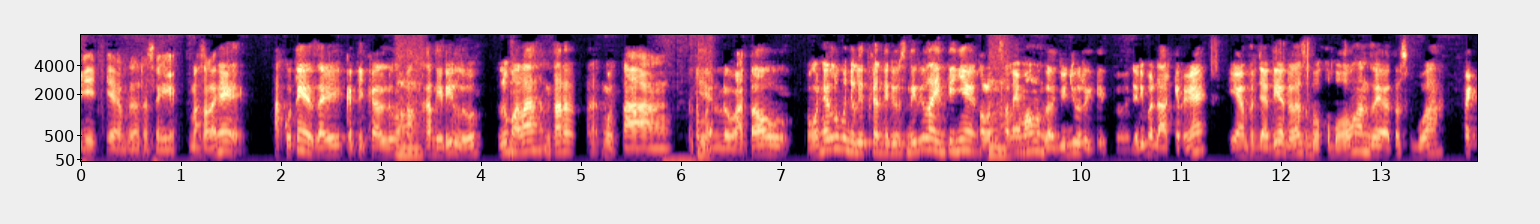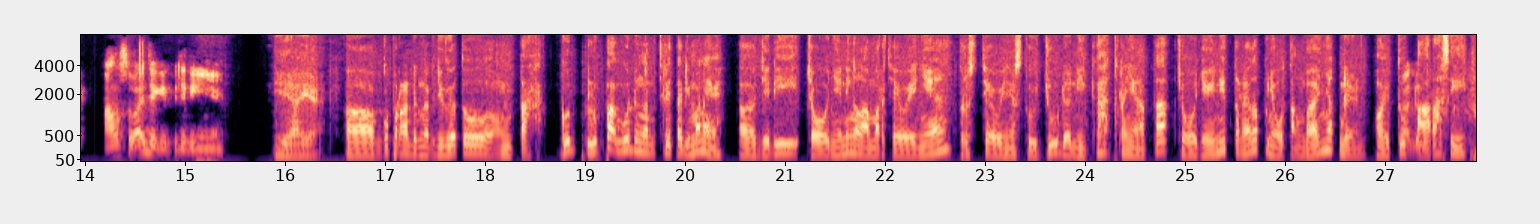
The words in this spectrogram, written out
Iya benar sih. Masalahnya takutnya ya Zai ketika lu hmm. makan diri lu lu malah ntar ngutang ke temen yeah. lu atau pokoknya lu menyulitkan diri lu sendiri lah intinya kalau hmm. misalnya emang lu nggak jujur gitu jadi pada akhirnya yang terjadi adalah sebuah kebohongan Zai atau sebuah fake palsu aja gitu jadinya Iya iya. Uh, gue pernah dengar juga tuh entah gue lupa gue dengar cerita di mana ya. Uh, jadi cowoknya ini ngelamar ceweknya, terus ceweknya setuju dan nikah. Ternyata cowoknya ini ternyata punya utang banyak dan wah itu Aduh. parah sih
